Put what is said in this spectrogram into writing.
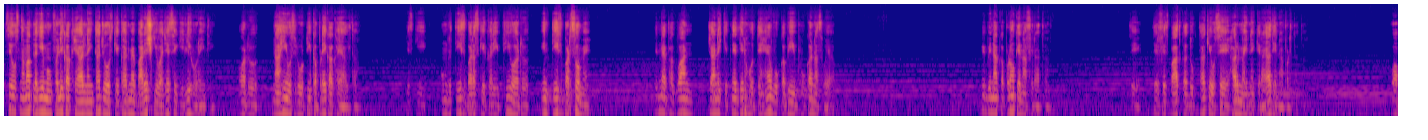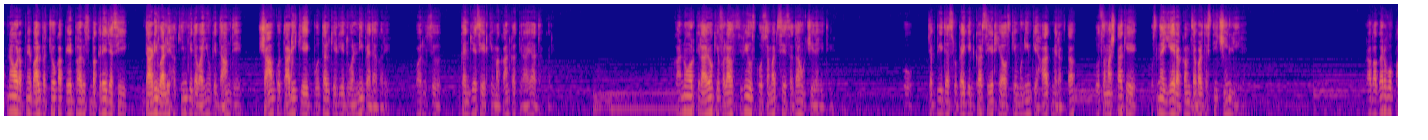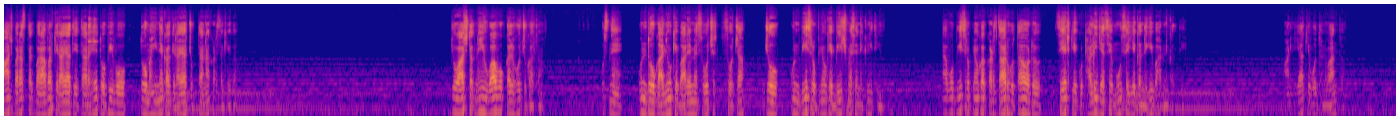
उसे उस नमक लगी मूंगफली का ख्याल नहीं था, जो उसके घर में बारिश की वजह से गीली हो रही थी, और ना ही उस रोटी कपड़े का ख्याल था। जिसकी उम्र तीस बरस के करीब थी, और इन तीस बरसों में जिनमें भगवान जाने कितने दिन होते हैं, वो कभी भूखा न सोया। भी बिना कपड़ों के ना फिरा था। सिर्फ़ इस बात का दुख था कि उसे हर महीने किराया देना पड़ता था। वो अपना और अपने बाल बच्चों का पेट भर उस बकरे जैसी दाढ़ी वाले हकीम की दवाइयों के दाम दे, शाम को ताड़ी की एक बोतल के लिए दुअन्नी पैदा करे और उस गंजे सेठ के मकान का किराया अदा करे। मकानों और किरायों की फलासफी उसको समझ से सदा ऊँची रही थी। वो जब भी दस रुपए गिनकर सेठ या उसके मुनीम के हाथ में रखता तो समझता कि उसने ये रकम ज़बरदस्ती छीन ली है। अब अगर वो पाँच बरस तक बराबर किराया देता रहे तो भी वो दो महीने का किराया चुकता ना कर सकेगा। जो आज तक नहीं हुआ, वो कल हो चुका था। उसने उन दो गालियों के बारे में सोच, सोचा, जो उन बीस रुपयों के बीच में से निकली थी। ना वो बीस रुपयों का कर्जदार होता और सेठ के कुठाली जैसे मुँह से ये गंदगी बाहर निकलती। मान लिया कि वो धनवान था।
